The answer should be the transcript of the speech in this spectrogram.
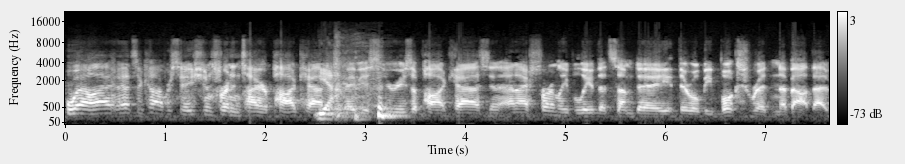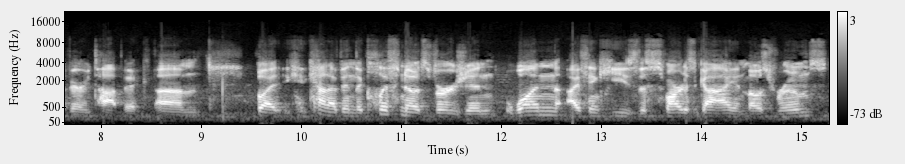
Well, I, that's a conversation for an entire podcast, yeah. or maybe a series of podcasts, and, and, I firmly believe that someday there will be books written about that very topic. Um, but kind of in the Cliff Notes version, one, I think he's the smartest guy in most rooms,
